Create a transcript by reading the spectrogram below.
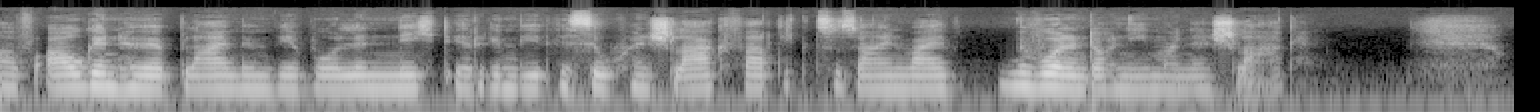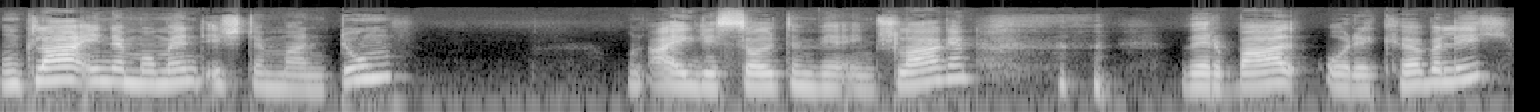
auf Augenhöhe bleiben. Wir wollen nicht irgendwie versuchen, schlagfertig zu sein, weil wir wollen doch niemanden schlagen. Und klar, in dem Moment ist der Mann dumm und eigentlich sollten wir ihn schlagen, verbal oder körperlich.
